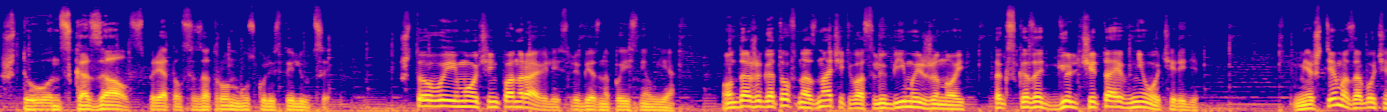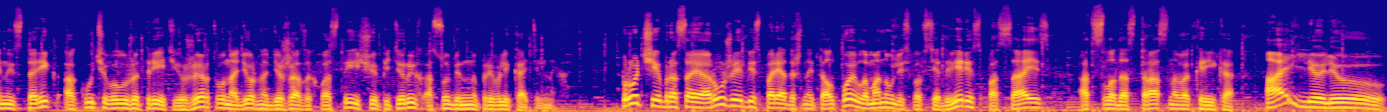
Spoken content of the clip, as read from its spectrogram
«Что он сказал?» — спрятался за трон мускулистый Люци. «Что вы ему очень понравились», — любезно пояснил я. «Он даже готов назначить вас любимой женой, так сказать, Гюльчатай вне очереди». Меж тем озабоченный старик окучивал уже третью жертву, надежно держа за хвосты еще пятерых особенно привлекательных. Прочие, бросая оружие, беспорядочной толпой ломанулись во все двери, спасаясь от сладострастного крика «Ай, лю-лю!».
